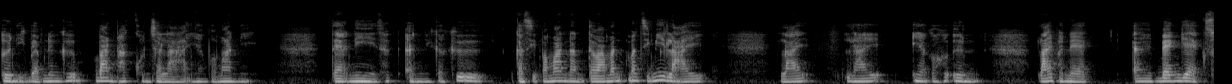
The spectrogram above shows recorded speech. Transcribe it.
เอินอีกแบบหนึ่งคือ บ้านพักคนชราอย่างประมาณนี้ แต่นี่อันนี้ก็คือกสิประมาณนั้น แต่ว่ามันมันสิมีหลายหลายหลายอย่างก็คือเอินหลายแผนกแบ่งแยกโซ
